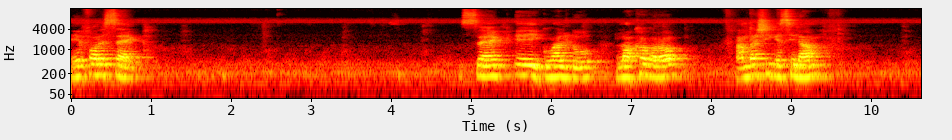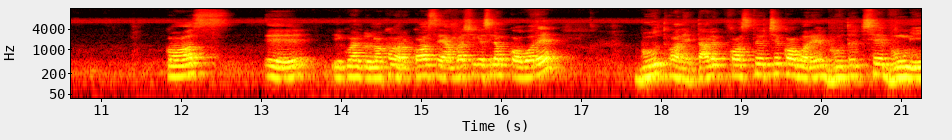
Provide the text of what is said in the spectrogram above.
এরপরে sec sec A equal to লক্ষ্য করো, আমরা শিখেছিলাম কস এ ইকুয়াল টু লক্ষ্য করো কস এ আমরা শিখেছিলাম কবরে ভূত অনেক। তাহলে কস্তে হচ্ছে কবরে, ভূত হচ্ছে ভূমি,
